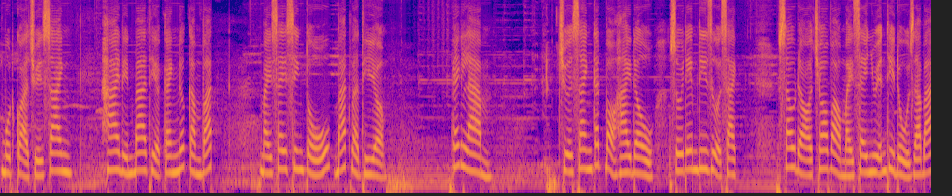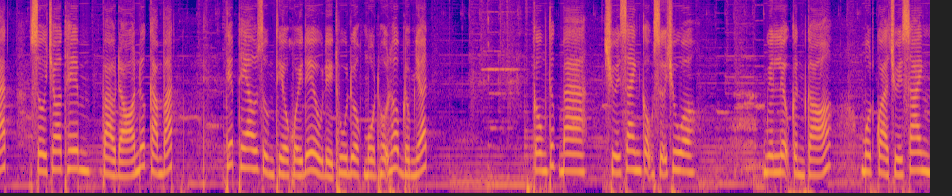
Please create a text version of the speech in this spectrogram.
một quả chuối xanh, 2 đến 3 thìa canh nước cam vắt, máy xay sinh tố, bát và thìa. Cách làm Chuối xanh cắt bỏ hai đầu rồi đem đi rửa sạch. Sau đó cho vào máy xay nhuyễn thì đổ ra bát rồi cho thêm vào đó nước cam vắt. Tiếp theo dùng thìa khuấy đều để thu được một hỗn hợp đồng nhất. Công thức 3. Chuối xanh cộng sữa chua Nguyên liệu cần có một quả chuối xanh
